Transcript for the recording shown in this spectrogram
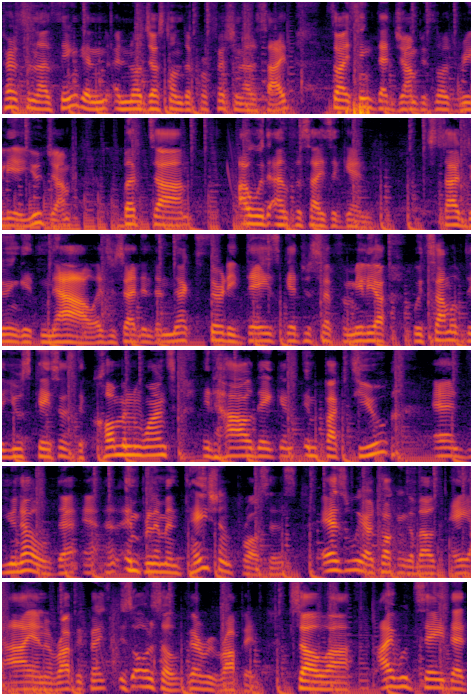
personal thing and, and not just on the professional side. So I think that jump is not really a huge jump, but um, I would emphasize again start doing it now. As you said, in the next 30 days, get yourself familiar with some of the use cases, the common ones, and how they can impact you. And you know, the uh, implementation process, as we are talking about AI and a rapid pace, is also very rapid. So uh, I would say that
